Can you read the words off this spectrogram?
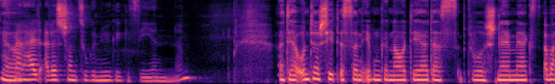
Ja. Hat man halt alles schon zu Genüge gesehen. Ne? Der Unterschied ist dann eben genau der, dass du schnell merkst. Aber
